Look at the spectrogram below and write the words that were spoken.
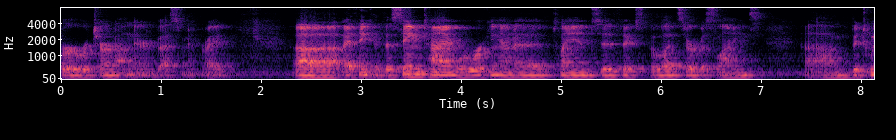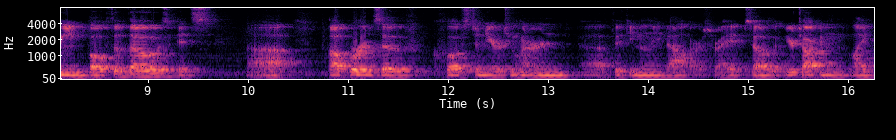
for a return on their investment, right? Uh, I think at the same time we're working on a plan to fix the lead service lines. Um, between both of those, it's uh, upwards of close to near 250 million dollars, right? So you're talking like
